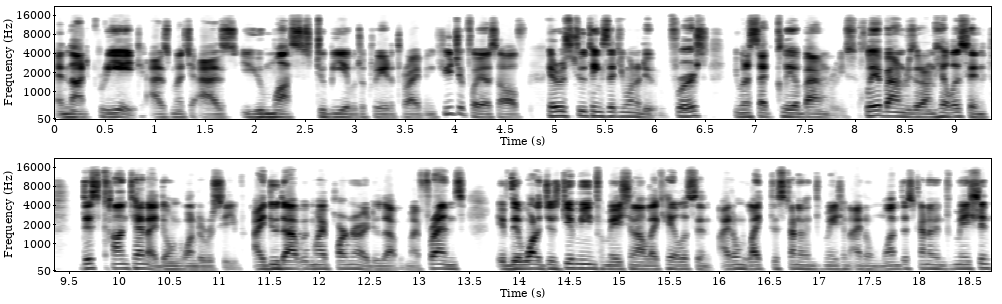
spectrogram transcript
and not create as much as you must to be able to create a thriving future for yourself, here is two things that you want to do. First, you want to set clear boundaries. Clear boundaries around, hey, listen, this content I don't want to receive. I do that with my partner, I do that with my friends. If they want to just give me information, I'm like, hey, listen, I don't like this kind of information. I don't want this kind of information.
